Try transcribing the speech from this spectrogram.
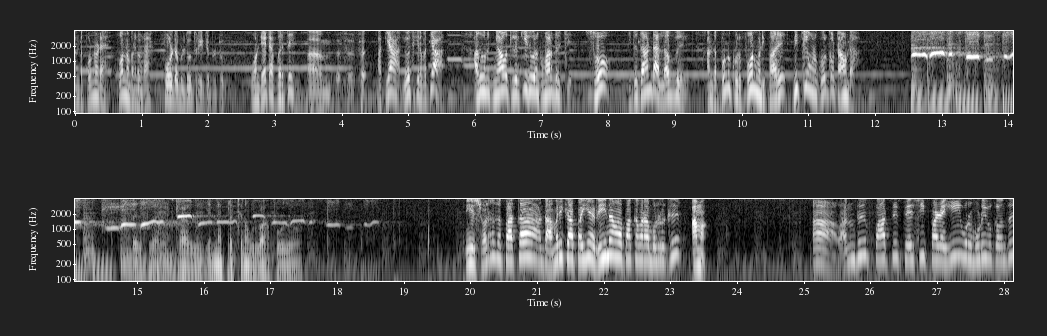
அந்த பொண்ணோட ஃபோன் நம்பர் என்னடா? Four double two three double two உன் டேட் ஆஃப் பர்த் பாத்தியா? யோசிக்கிற பாத்தியா? அது உனக்கு ஞாபகத்துல இருக்கு இது உனக்கு மறந்துருச்சு. சோ இதுதான்டா லவ் அந்த பொண்ணுக்கு ஒரு ஃபோன் பண்ணி பாரு நிச்சயம் உனக்கு ஒர்க் அவுட் ஆகும்டா. பெருசு வேற என்றாவது என்ன பிரச்சனை உருவாக போகுதோ? நீ சொல்றத பார்த்தா அந்த அமெரிக்கா பையன் ரீனாவை பார்க்க வரா போல இருக்கு. ஆமா. ஆ, வந்து பார்த்து பேசி பழகி ஒரு முடிவுக்கு வந்து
